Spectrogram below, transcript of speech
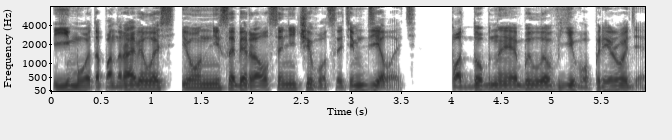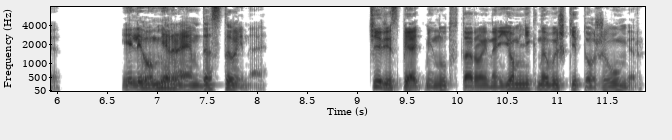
Ему это понравилось, и он не собирался ничего с этим делать. Подобное было в его природе. «Или умираем достойно?» Через пять минут второй наемник на вышке тоже умер.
